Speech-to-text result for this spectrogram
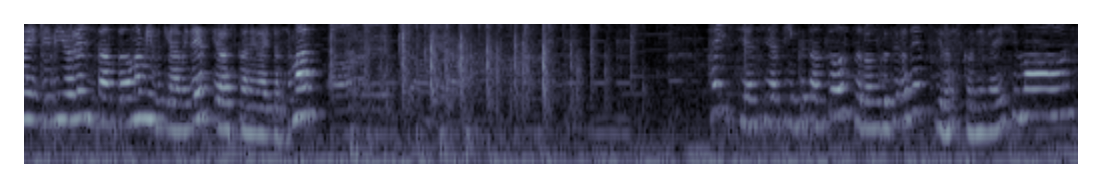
はい。ベビーオレンジ担当の水木亜美です。よろしくお願いいたしますピンク担当ストロングゼロです。よろしくお願いします。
